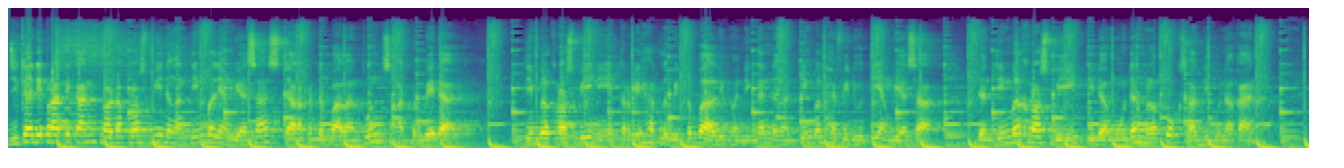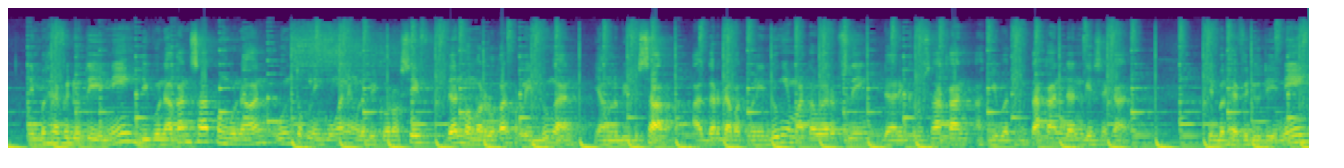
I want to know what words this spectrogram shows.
Jika diperhatikan produk Crosby dengan timbel yang biasa secara kedebalan pun sangat berbeda. Timbel Crosby ini terlihat lebih tebal dibandingkan dengan timbel heavy duty yang biasa, dan timbel Crosby tidak mudah melekuk saat digunakan. Timbel heavy duty ini digunakan saat penggunaan untuk lingkungan yang lebih korosif dan memerlukan perlindungan yang lebih besar agar dapat melindungi mata wearable sling dari kerusakan akibat hentakan dan gesekan. Timbel heavy duty ini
